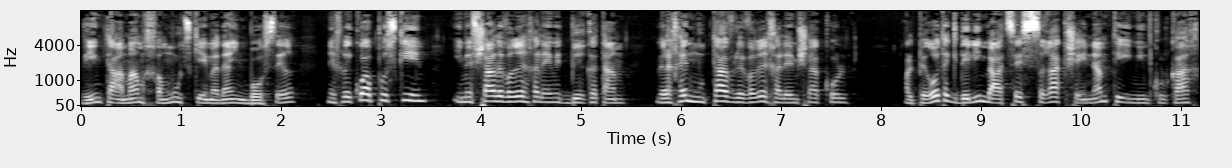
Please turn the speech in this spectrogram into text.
ואם טעמם חמוץ כי הם עדיין בוסר, נחלקו הפוסקים אם אפשר לברך עליהם את ברכתם, ולכן מוטב לברך עליהם שהכל. על פירות הגדלים בעצי סרק שאינם טעימים כל כך,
